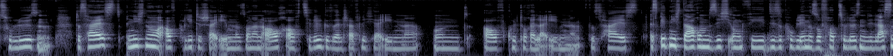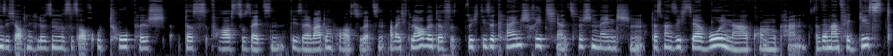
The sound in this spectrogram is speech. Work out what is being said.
zu lösen. Das heißt, nicht nur auf politischer Ebene, sondern auch auf zivilgesellschaftlicher Ebene und auf kultureller Ebene. Das heißt, es geht nicht darum, sich irgendwie diese Probleme sofort zu lösen. Die lassen sich auch nicht lösen. Es ist auch utopisch, das vorauszusetzen, diese Erwartung vorauszusetzen. Aber ich glaube, dass durch diese kleinen Schrittchen zwischen Menschen, dass man sich sehr wohl nahe kommen kann. Wenn man vergisst,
